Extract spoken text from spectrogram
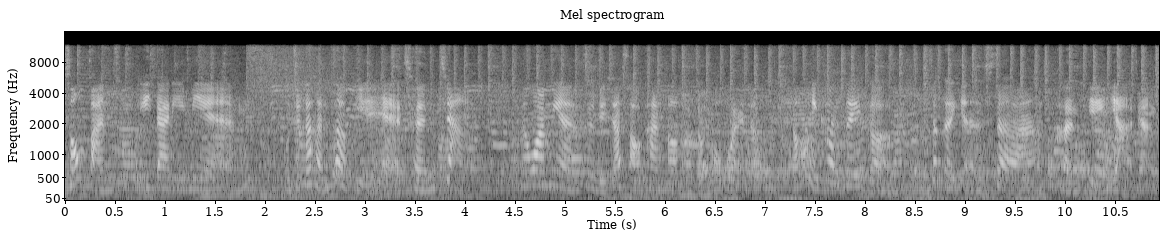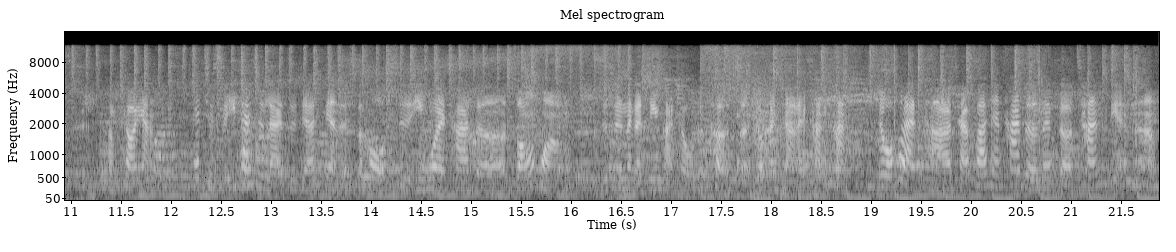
松板猪意大利面，我觉得很特别耶，橙酱。在外面是比较少看到这个口味的，然后你看这个，这个颜色啊，很典雅，这样子，漂亮。那其实一开始来这家店的时候，是因为它的装潢，就是那个金牌特务的特色，就很想来看看。结果后来查才发现，它的那个餐点啊，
